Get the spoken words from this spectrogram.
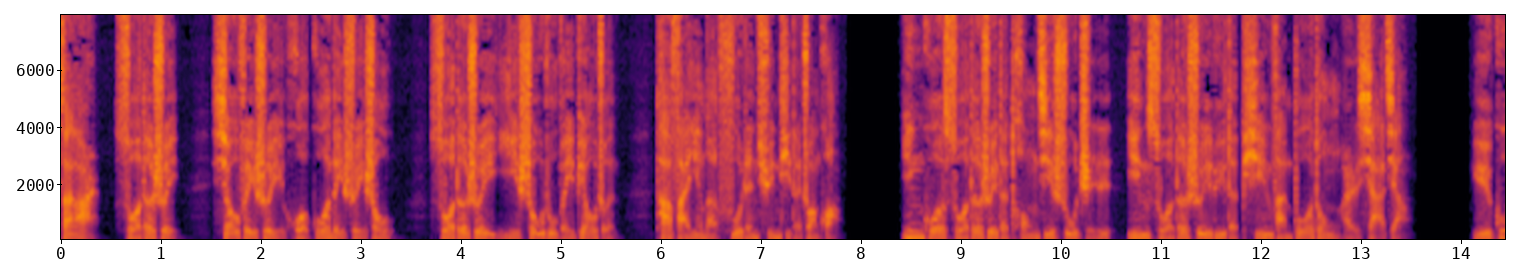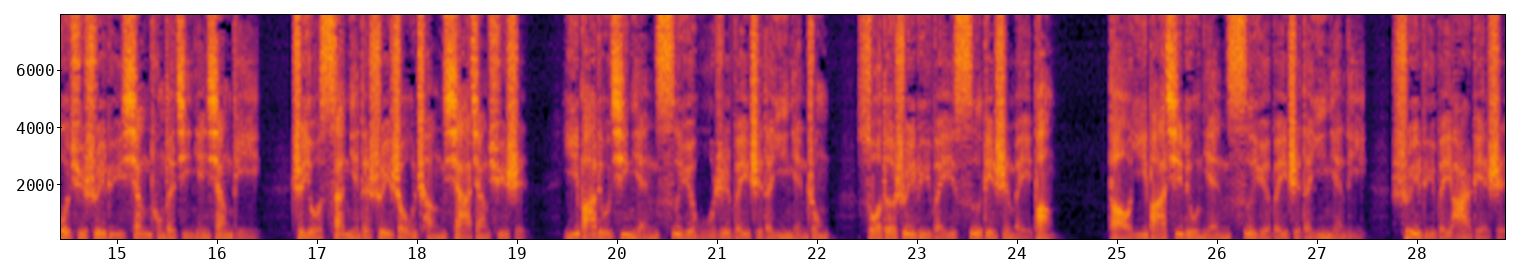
三二所得税、消费税或国内税收。所得税以收入为标准，它反映了富人群体的状况。英国所得税的统计数值因所得税率的频繁波动而下降，与过去税率相同的几年相比，只有三年的税收呈下降趋势。一八六七年四月五日为止的一年中，所得税率为四便士每磅；到一八七六年四月为止的一年里，税率为二便士；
